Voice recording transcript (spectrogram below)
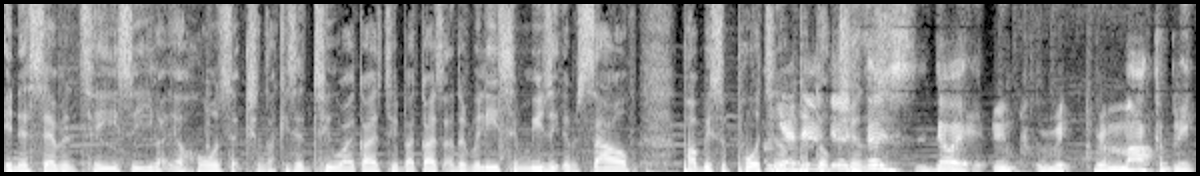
in the 70s so you got your horn sections like you said two white guys two black guys and they're releasing music themselves probably supporting yeah, up there- there's productions those they were re- re- remarkably,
